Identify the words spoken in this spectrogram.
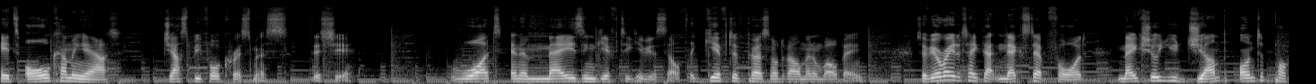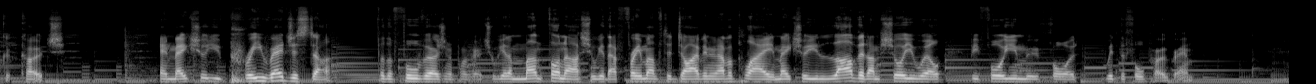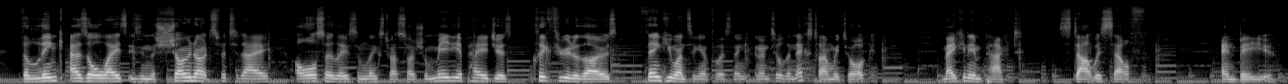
It's all coming out just before Christmas this year. What an amazing gift to give yourself the gift of personal development and well being. So if you're ready to take that next step forward, make sure you jump onto Pocket Coach and make sure you pre register for the full version of Pocket Coach. You'll get a month on us, you'll get that free month to dive in and have a play. Make sure you love it, I'm sure you will, before you move forward with the full program. The link, as always, is in the show notes for today. I'll also leave some links to our social media pages. Click through to those. Thank you once again for listening. And until the next time we talk, make an impact, start with self, and be you.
